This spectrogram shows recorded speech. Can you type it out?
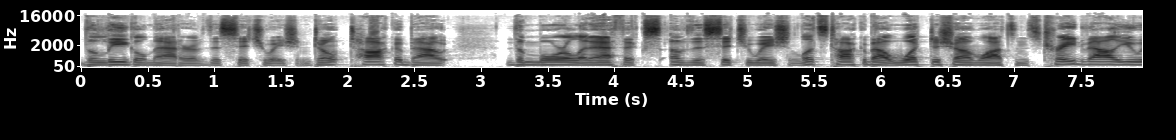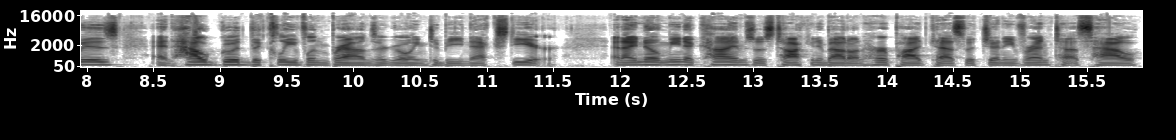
the legal matter of this situation. Don't talk about the moral and ethics of this situation. Let's talk about what Deshaun Watson's trade value is and how good the Cleveland Browns are going to be next year. And I know Mina Kimes was talking about on her podcast with Jenny Vrentas how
